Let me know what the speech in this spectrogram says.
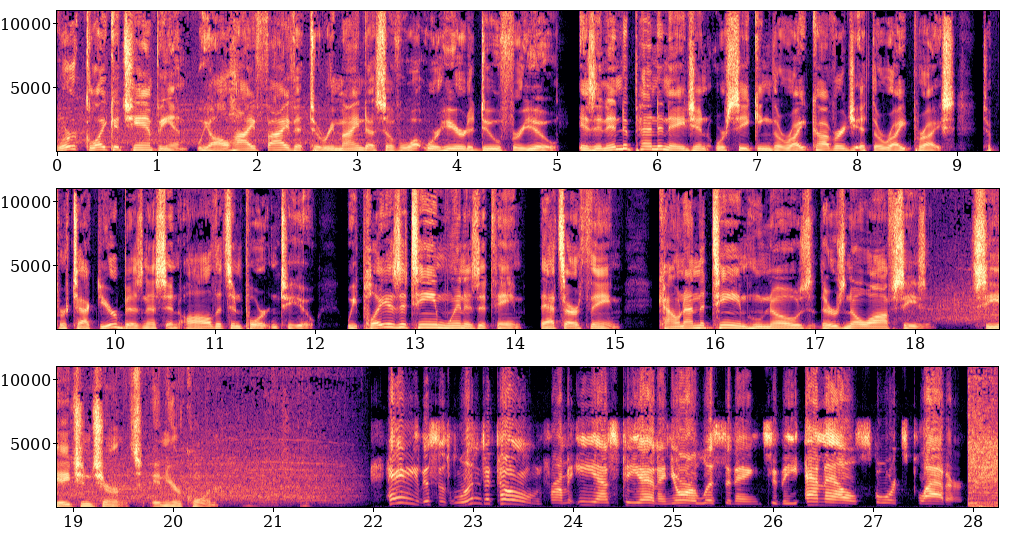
Work Like a Champion. We all high five it to remind us of what we're here to do for you. As an independent agent, we're seeking the right coverage at the right price to protect your business and all that's important to you. We play as a team, win as a team. That's our theme. Count on the team who knows there's no off season. CH Insurance in your corner. Hey, this is Linda Cohn from ESPN, and you're listening to the ML Sports Platter.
